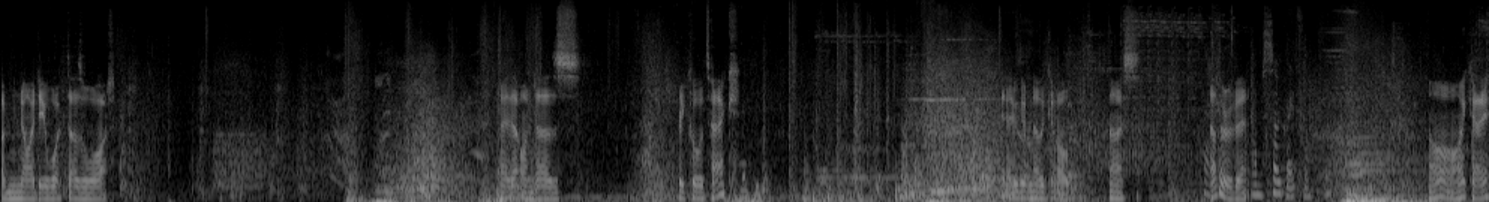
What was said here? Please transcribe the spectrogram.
I have no idea what does what. No, that one does pretty cool attack. Yeah, we've got another gold. Nice. Another event. I'm so grateful. Oh, okay.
